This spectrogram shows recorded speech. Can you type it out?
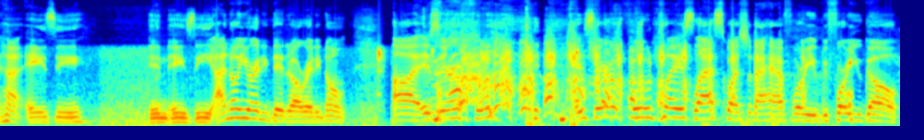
huh, AZ. In AZ. I know you already did it already. Don't. Uh, is there a food? is there a food place? Last question I have for you before you go.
